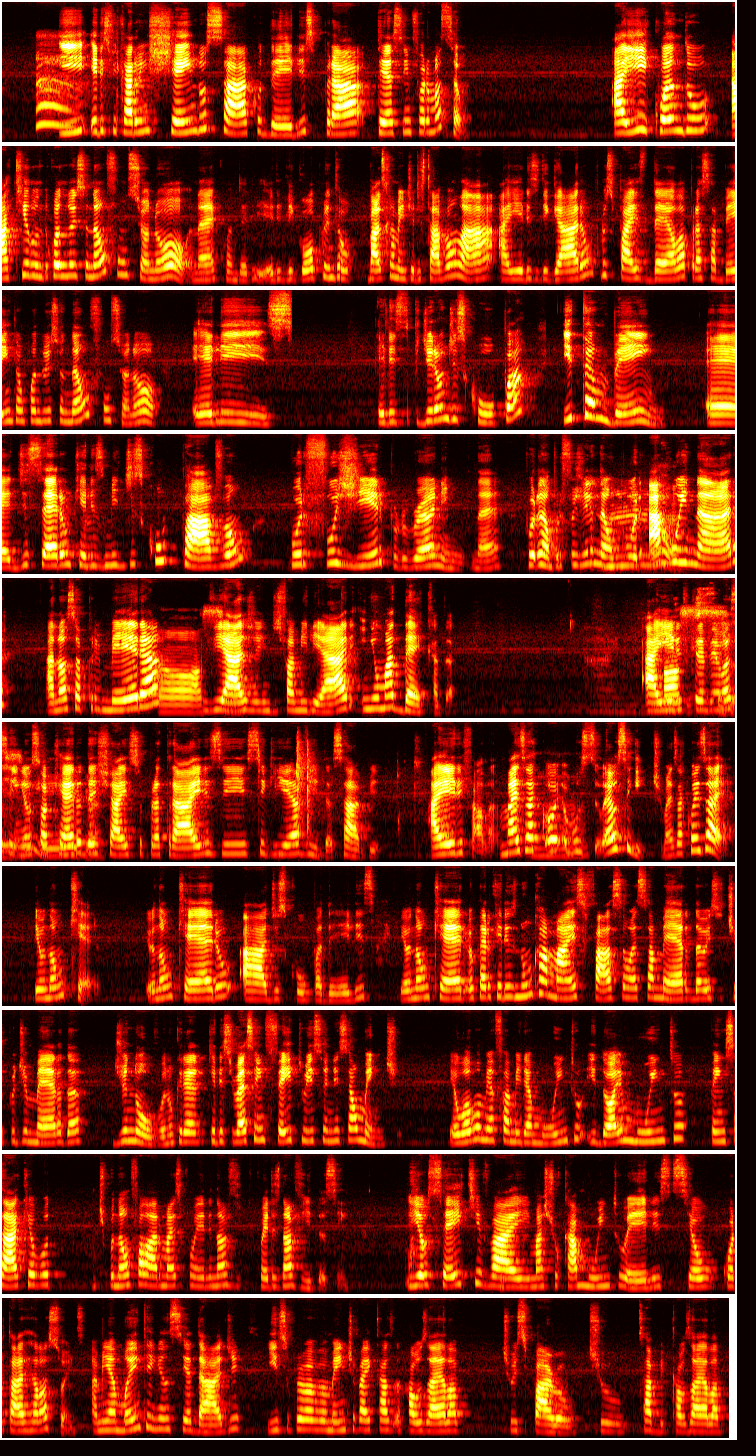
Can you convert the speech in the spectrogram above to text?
e eles ficaram enchendo o saco deles pra ter essa informação. Aí, quando aquilo, quando isso não funcionou, né? Quando ele, ele ligou pro, então, basicamente eles estavam lá, aí eles ligaram para os pais dela pra saber. Então, quando isso não funcionou, eles eles pediram desculpa e também é, disseram que eles me desculpavam por fugir, por running, né? Por, não, por fugir não, por Hum. arruinar a nossa primeira Nossa. viagem de familiar em uma década. Aí ele Nossa, escreveu assim: Eu só quero deixar isso pra trás e seguir a vida, sabe? Aí ele fala: Mas co- o- é o seguinte, mas a coisa é: eu não quero. Eu não quero a desculpa deles. Eu não quero. Eu quero que eles nunca mais façam essa merda ou esse tipo de merda de novo. Eu não queria que eles tivessem feito isso inicialmente. Eu amo minha família muito e dói muito pensar que eu vou, tipo, não falar mais com, ele na com eles na vida, assim. E eu sei que vai machucar muito eles se eu cortar relações. A minha mãe tem ansiedade e isso provavelmente vai causa- causar ela to spiral, to, sabe, causar ela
